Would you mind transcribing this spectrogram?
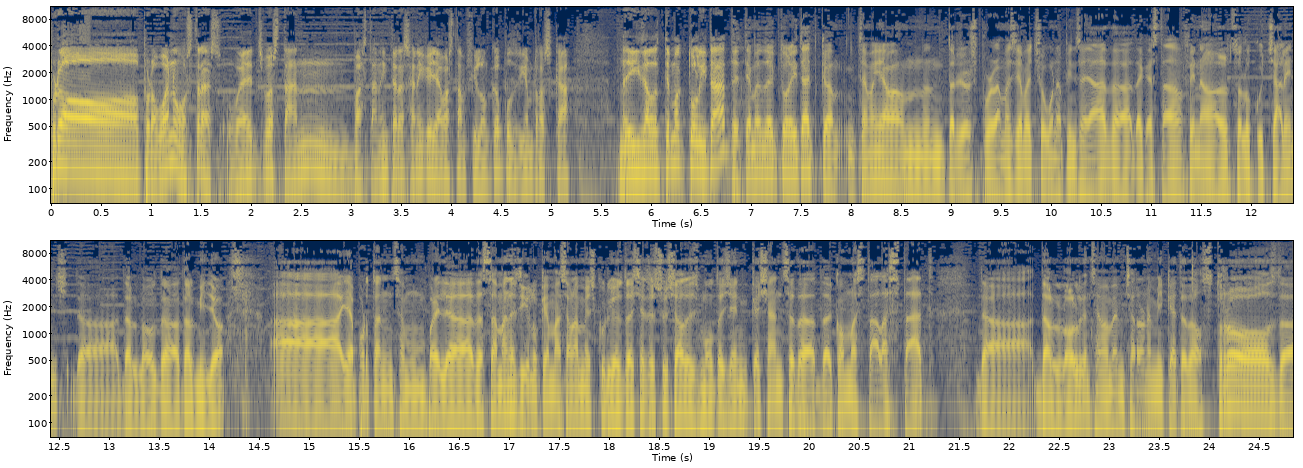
però, però bueno, ostres, ho veig bastant, bastant interessant i que hi ha bastant filon que podríem rascar. I del tema actualitat, De tema d'actualitat, que sembla ja en anteriors programes ja vaig fer alguna pinzellada de, de que estava fent el Solo Q Challenge de, del LoL, de, del millor. Uh, ja porten sembla, un parell de setmanes i el que m'ha semblat més curiós de xarxes socials és molta gent queixant-se de, de com està l'estat de, del LoL, que em sembla vam xerrar una miqueta dels trolls, de,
